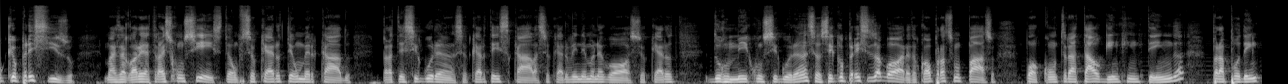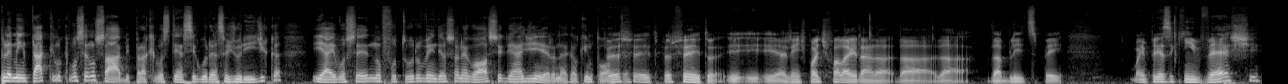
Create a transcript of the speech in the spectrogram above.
o que eu preciso, mas agora já traz consciência. Então, se eu quero ter um mercado para ter segurança, eu quero ter escala, se eu quero vender meu negócio, eu quero dormir com segurança, eu sei que eu preciso agora. Então, qual é o próximo passo? Pô, contratar alguém que entenda para poder implementar aquilo que você não sabe, para que você tenha segurança jurídica e aí você, no futuro, vender o seu negócio e ganhar dinheiro, né? Que é o que importa. Perfeito, perfeito. E, e- e a gente pode falar aí da, da, da, da BlitzPay, uma empresa que investe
